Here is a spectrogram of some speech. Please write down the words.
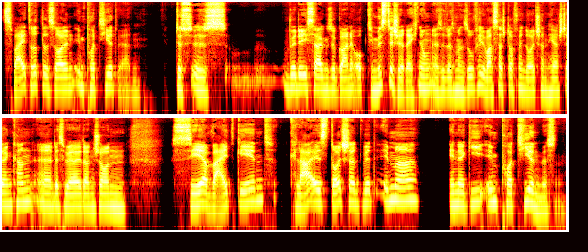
zwei Drittel sollen importiert werden. Das ist, würde ich sagen, sogar eine optimistische Rechnung. Also, dass man so viel Wasserstoff in Deutschland herstellen kann, äh, das wäre dann schon sehr weitgehend. Klar ist, Deutschland wird immer Energie importieren müssen.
